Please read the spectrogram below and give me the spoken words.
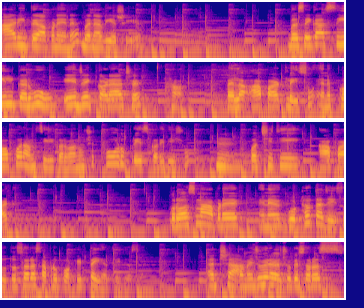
આ રીતે આપણે એને બનાવીએ છીએ. બસ એક આ સીલ કરવું એ જ એક કળા છે. હા પહેલાં આ પાર્ટ લઈશું એને પ્રોપર આમ સીલ કરવાનું છે થોડું પ્રેસ કરી દઈશું. હમ. પછીથી આ પાર્ટ ક્રોસમાં આપણે એને ગોઠવતા જઈશું તો સરસ આપણું પોકેટ તૈયાર થઈ જશે. અચ્છા. તમે જોઈ રહ્યા છો કે સરસ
